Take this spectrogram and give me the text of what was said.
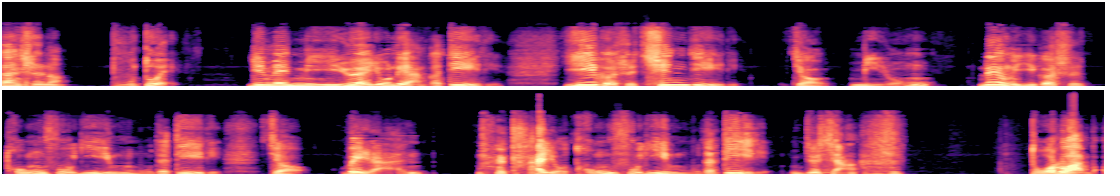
但是呢，不对，因为芈月有两个弟弟，一个是亲弟弟叫芈戎，另一个是同父异母的弟弟叫魏冉。他有同父异母的弟弟，你就想多乱吧。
